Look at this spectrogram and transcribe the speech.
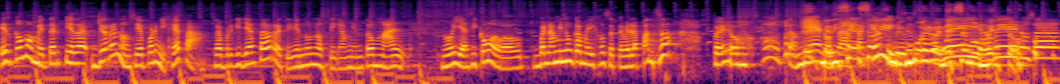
es como meter piedra. Yo renuncié por mi jefa, o sea, porque ya estaba recibiendo un hostigamiento mal, ¿no? Y así como, bueno, a mí nunca me dijo se te ve la panza, pero también, Me o sea, dice eso y me muero como, en ese "Güey, a momento". ver, o sea,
